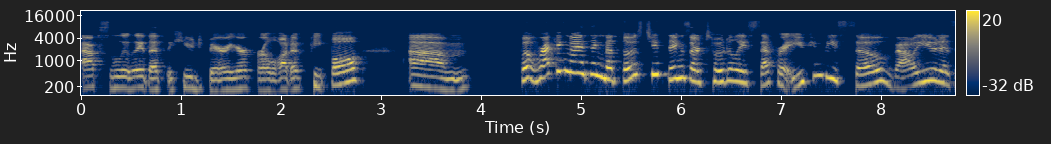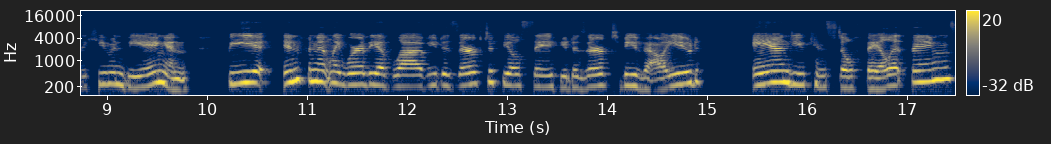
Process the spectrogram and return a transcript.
Absolutely. That's a huge barrier for a lot of people. Um, but recognizing that those two things are totally separate. You can be so valued as a human being and be infinitely worthy of love. You deserve to feel safe. You deserve to be valued. And you can still fail at things,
